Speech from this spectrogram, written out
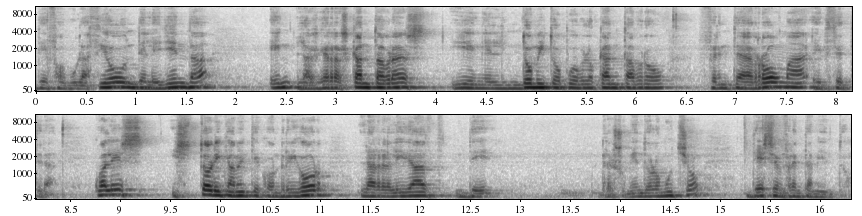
de, fabulación, de leyenda en las guerras cántabras y en el indómito pueblo cántabro frente a Roma, etc. ¿Cuál es históricamente, con rigor, la realidad de, resumiéndolo mucho, de ese enfrentamiento?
